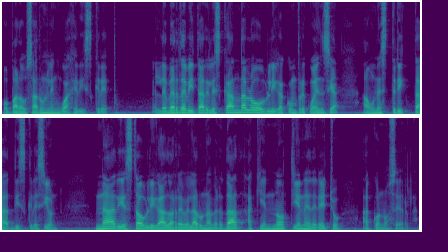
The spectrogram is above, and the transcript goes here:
o para usar un lenguaje discreto. El deber de evitar el escándalo obliga con frecuencia a una estricta discreción. Nadie está obligado a revelar una verdad a quien no tiene derecho a conocerla.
